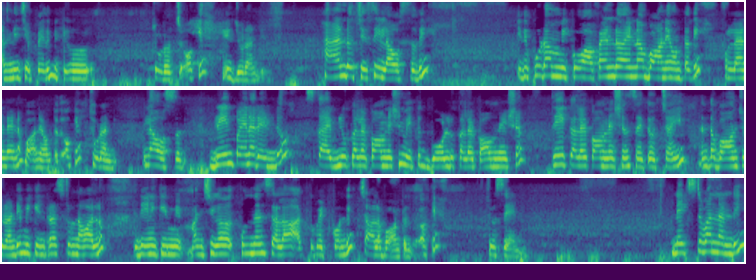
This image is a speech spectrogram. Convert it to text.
అన్నీ చెప్పేది మీకు చూడొచ్చు. ఓకే ఇది చూడండి. హ్యాండ్ వచ్చేసి ఇలా వస్తుంది. ఇది కూడా మీకు హాఫ్ హ్యాండ్ అయినా బాగానే ఉంటుంది ఫుల్ హ్యాండ్ అయినా బాగానే ఉంటుంది. ఓకే చూడండి. ఇలా వస్తుంది. గ్రీన్ పైన red sky blue colour combination with gold colour combination three colour combinations అయితే వచ్చాయి. ఎంత బాగుంది చూడండి. మీకు ఇంట్రెస్ట్ ఉన్న వాళ్ళు దీనికి మీ- మంచిగా కుందన్స్ అలా అతుకు పెట్టుకోండి. చాలా బాగుంటుంది. ఓకే? చూసేయండి. నెక్స్ట్ వన్ అండి.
